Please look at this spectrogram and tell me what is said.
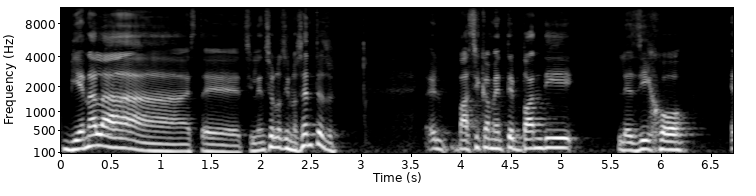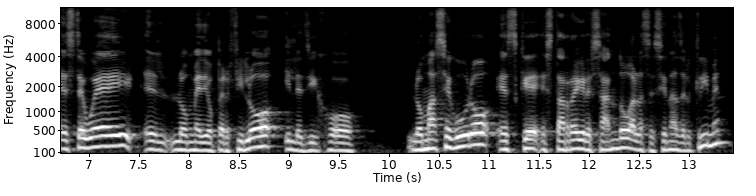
Bien a la este, Silencio de los Inocentes. El- básicamente Bundy les dijo, este güey lo medio perfiló y les dijo, lo más seguro es que está regresando a las escenas del crimen.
